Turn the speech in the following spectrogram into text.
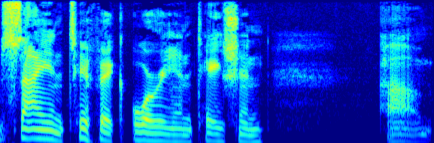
scientific orientation um,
